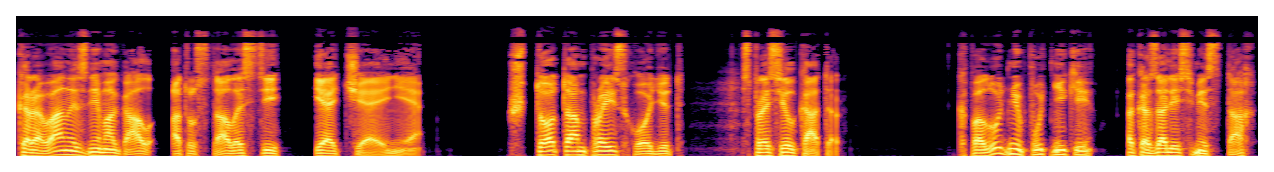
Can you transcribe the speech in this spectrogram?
Караван изнемогал от усталости и отчаяния. «Что там происходит?» — спросил Катер. К полудню путники оказались в местах,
